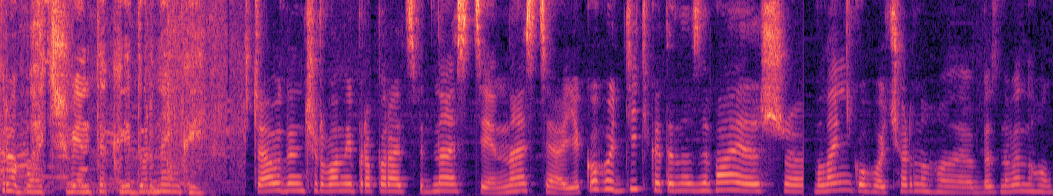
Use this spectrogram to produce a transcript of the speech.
Пробач, він такий дурненький. Ще один червоний прапорець від Насті. Настя, якого дідька ти називаєш маленького чорного безновинного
